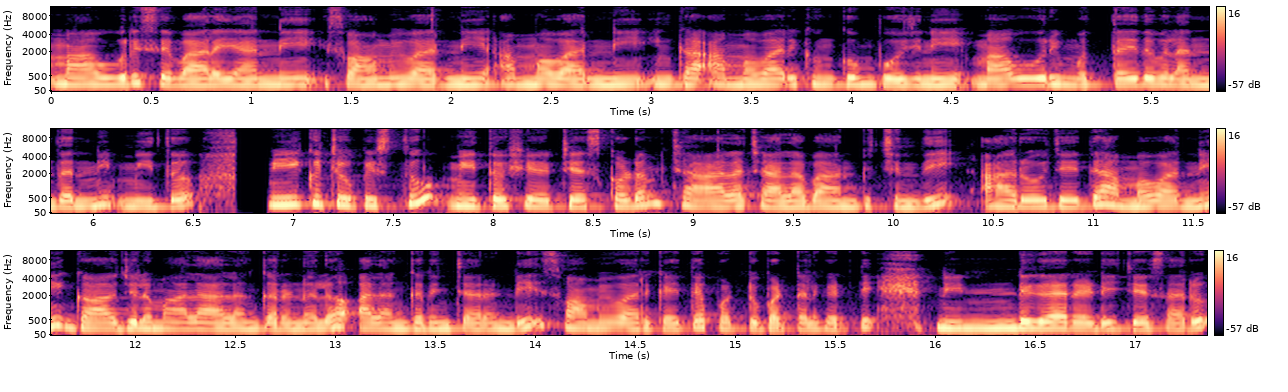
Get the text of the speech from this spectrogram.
మా ఊరి శివాలయాన్ని స్వామివారిని అమ్మవారిని ఇంకా అమ్మవారి కుంకుమ పూజని మా ఊరి ముత్తైదువులందరినీ మీతో మీకు చూపిస్తూ మీతో షేర్ చేసుకోవడం చాలా చాలా బాగా అనిపించింది. ఆ రోజైతే అమ్మవారిని గాజుల మాల అలంకరణలో అలంకరించారండి. స్వామివారికి అయితే పట్టుబట్టలు కట్టి నిండుగా రెడీ చేశారు.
